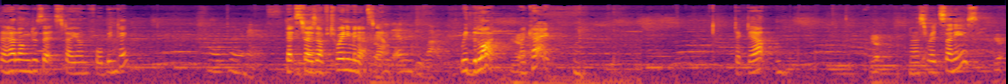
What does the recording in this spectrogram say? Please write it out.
So how long does that stay on for, Bintang? For 20 minutes. That stays on for 20 minutes now. With LED light. With the light? Yeah. Okay. Decked out. Yep. Nice red sunnies. Yep.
